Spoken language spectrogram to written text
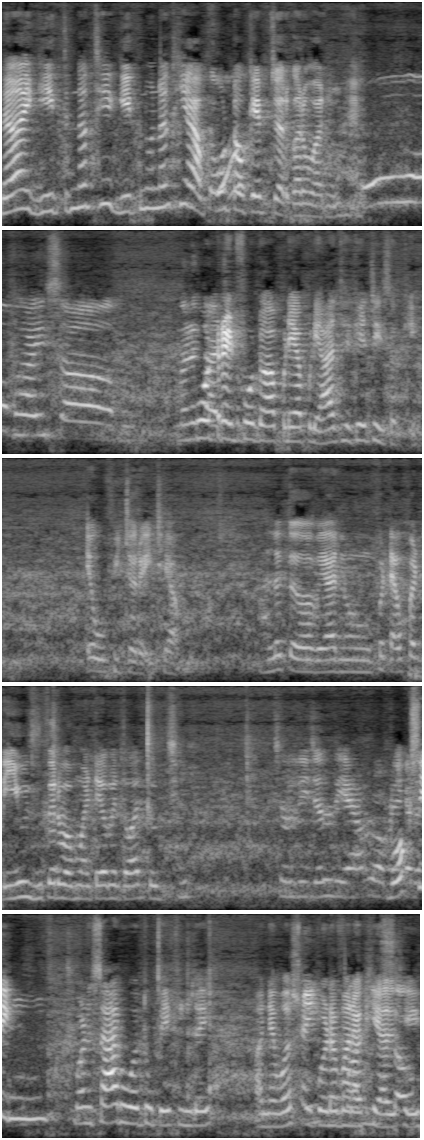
નહીં ગીત નથી ગીતનું નથી આ ફોટો કેપ્ચર કરવાનું છે. પોર્ટ્રેટ ફોટો આપણે આપણી હાથે ખેંચી શકીએ. એવું ફીચર એ છે આમ. હાલો તો હવે આનું ફટાફટ યુઝ કરવા માટે અમે તો આતુર છીએ. જલ્દી જલ્દી બોક્સિંગ પણ સારું હતું પેકિંગ ગઈ અને વસ્તુ પણ અમારા ખ્યાલથી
